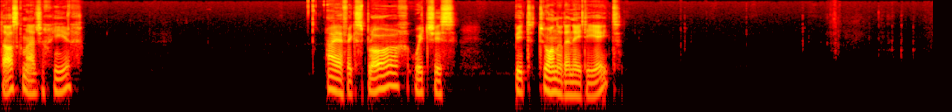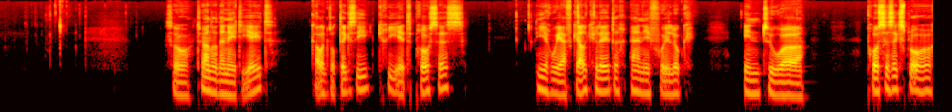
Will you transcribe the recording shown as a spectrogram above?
Task Manager here. I have Explorer, which is bit 288. So 288 calc.exe, create process. Here we have calculator and if we look into uh, Process Explorer,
